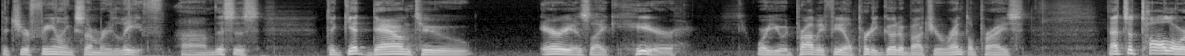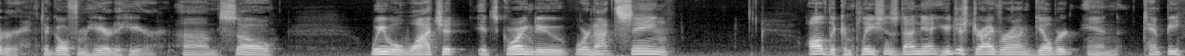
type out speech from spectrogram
that you're feeling some relief. Um, this is to get down to areas like here where you would probably feel pretty good about your rental price. That's a tall order to go from here to here. Um, so we will watch it. It's going to, we're not seeing all the completions done yet. You just drive around Gilbert and Tempe.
